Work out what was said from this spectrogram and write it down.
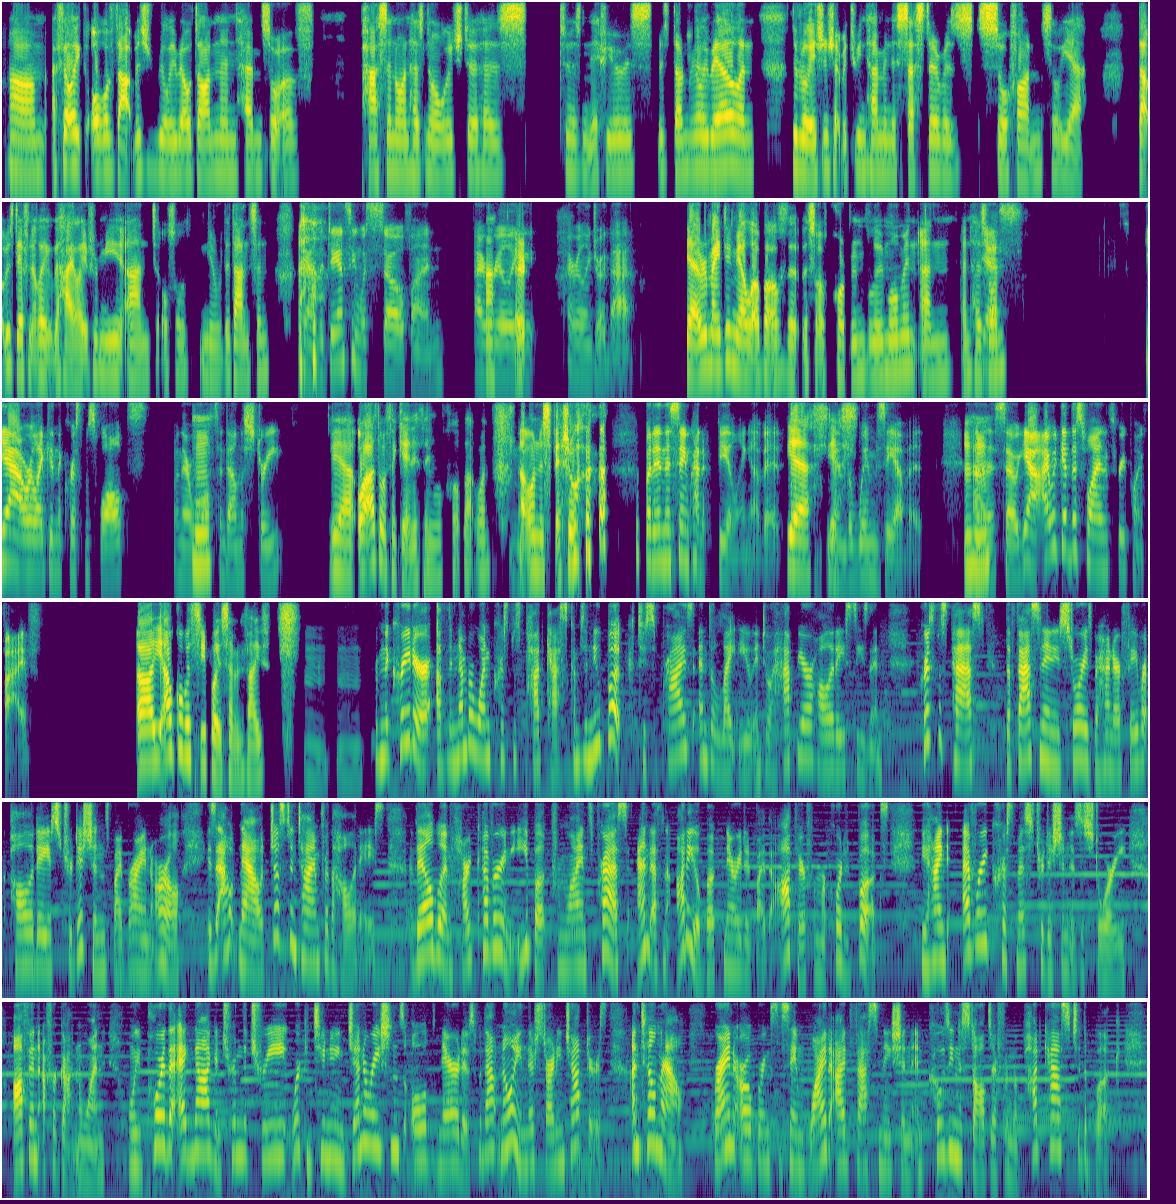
Mm-hmm. Um, I feel like all of that was really well done, and him sort of passing on his knowledge to his to his nephew was was done yeah. really well, and the relationship between him and his sister was so fun. So yeah, that was definitely like the highlight for me, and also you know the dancing. yeah, the dancing was so fun. I uh, really, uh, I really enjoyed that. Yeah, it reminded me a little bit of the, the sort of Corbin Bleu moment and and his yes. one. Yeah, or like in the Christmas waltz when they're mm-hmm. waltzing down the street. Yeah, well, I don't think anything will call that one. No. That one is special. but in the same kind of feeling of it. Yes, yes. the whimsy of it. Mm-hmm. Uh, so yeah, I would give this one 3.5. Uh, yeah, I'll go with 3.75. Mm-hmm. From the creator of the number one Christmas podcast comes a new book to surprise and delight you into a happier holiday season. Christmas Past, The Fascinating Stories Behind Our Favorite Holidays Traditions by Brian Earl, is out now just in time for the holidays. Available in hardcover and ebook from Lyons Press and as an audiobook narrated by the author from Recorded Books, behind every Christmas tradition is a story, often a forgotten one. When we pour the eggnog and trim the tree, we're continuing generations old narratives without knowing their starting chapters. Until now, Brian Earl brings the same wide eyed fascination and cozy nostalgia from the podcast to the book.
